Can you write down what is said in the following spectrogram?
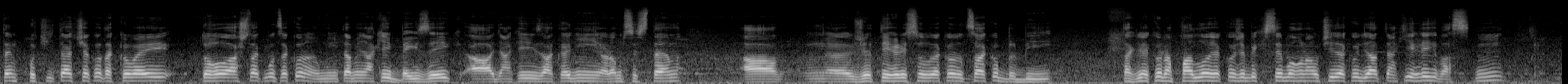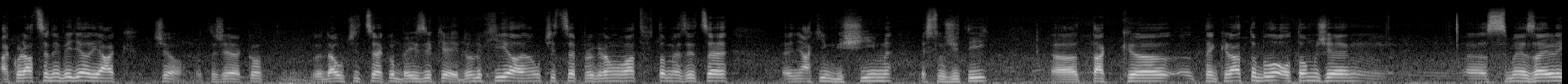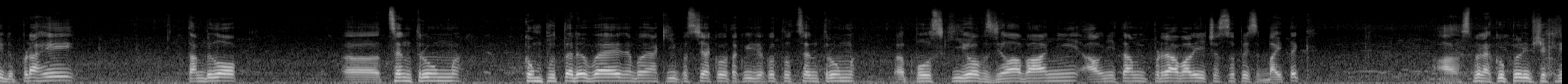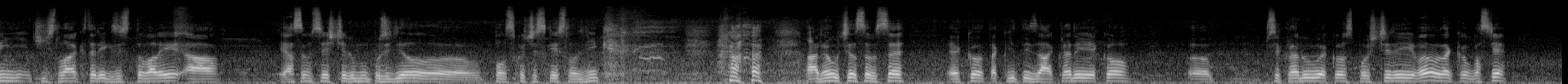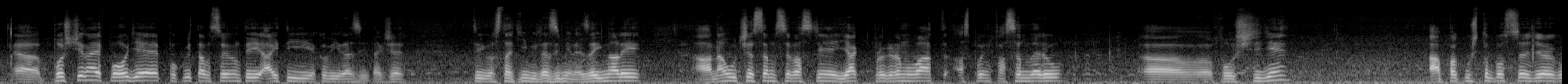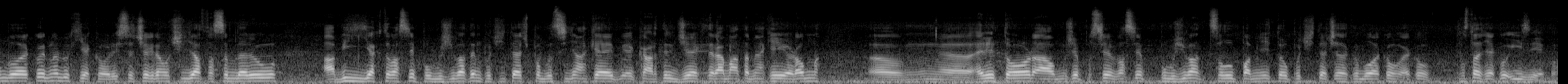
ten počítač jako takový toho až tak moc jako neumí, tam je nějaký basic a nějaký základní ROM systém. A mm, že ty hry jsou jako docela jako blbý, tak mě jako napadlo, jako, že bych si mohl naučit jako dělat nějaké hry vlastní, akorát se nevěděl jak, že jo, protože jako naučit se jako basic je jednoduchý, ale naučit se programovat v tom jazyce nějakým vyšším je složitý. Eh, tak eh, tenkrát to bylo o tom, že Eh, jsme zajeli do Prahy, tam bylo eh, centrum komputerové nebo nějaký prostě jako takový jako to centrum eh, polského vzdělávání a oni tam prodávali časopis Bajtek a jsme nakoupili všechny čísla, které existovaly a já jsem si ještě domů pořídil polsko-český slovník. A naučil jsem se jako takový ty základy jako překladů jako z polštiny, no, tak vlastně eh, polština je v pohodě, pokud tam jsou jenom ty IT jako výrazy, takže ty ostatní výrazy mě nezajímaly. A naučil jsem se vlastně, jak programovat aspoň v assembleru eh, v polštině. A pak už to prostě jako bylo jako jednoduché, jako když se člověk naučí dělat v assembleru a ví, jak to vlastně používat ten počítač pomocí nějaké cartridge, která má tam nějaký ROM, editor a může prostě vlastně používat celou paměť toho počítače, tak to bylo jako, jako v podstatě jako easy. Jako.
